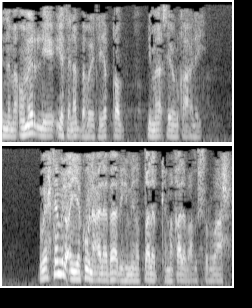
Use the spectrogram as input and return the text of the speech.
إنما أمر ليتنبه ويتيقظ لما سيلقى عليه. ويحتمل أن يكون على بابه من الطلب كما قال بعض الشراح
